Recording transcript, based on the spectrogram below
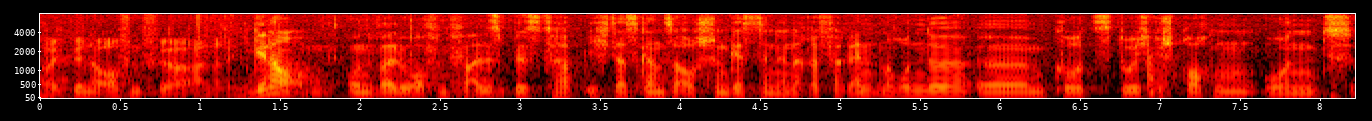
Aber ich bin offen für Anregungen. Genau, und weil du offen für alles bist, habe ich das Ganze auch schon gestern in der Referentenrunde äh, kurz durchgesprochen. Und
